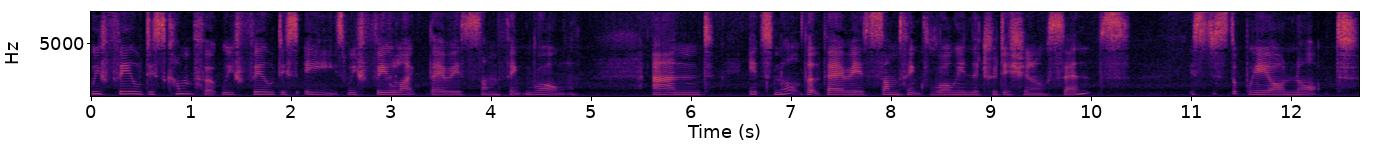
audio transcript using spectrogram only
we feel discomfort, we feel dis ease, we feel like there is something wrong. And it's not that there is something wrong in the traditional sense, it's just that we are not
